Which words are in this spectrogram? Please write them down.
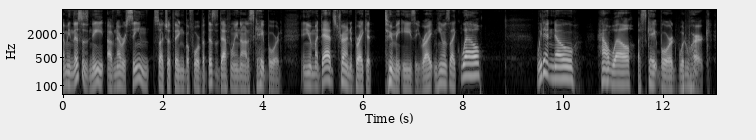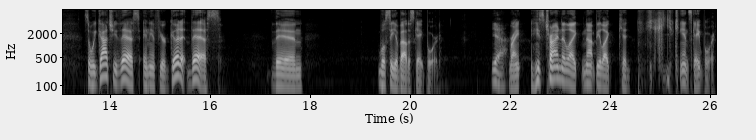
I mean, this is neat. I've never seen such a thing before, but this is definitely not a skateboard. And, you know, my dad's trying to break it to me easy, right? And he was like, well, we didn't know how well a skateboard would work. So we got you this. And if you're good at this, then we'll see about a skateboard, yeah. right? He's trying to like not be like, kid, you can't skateboard.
